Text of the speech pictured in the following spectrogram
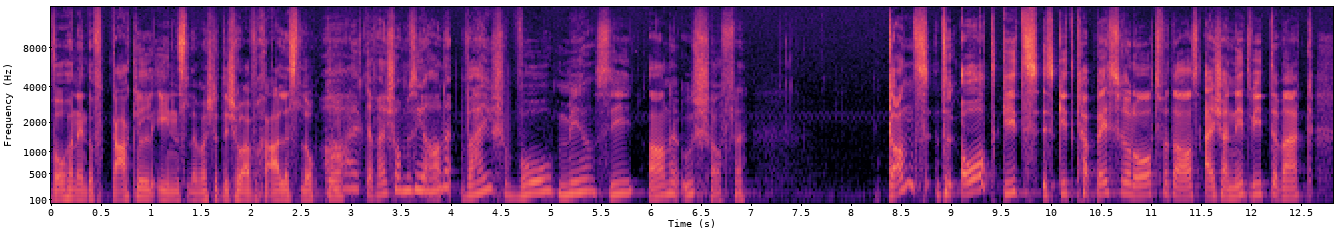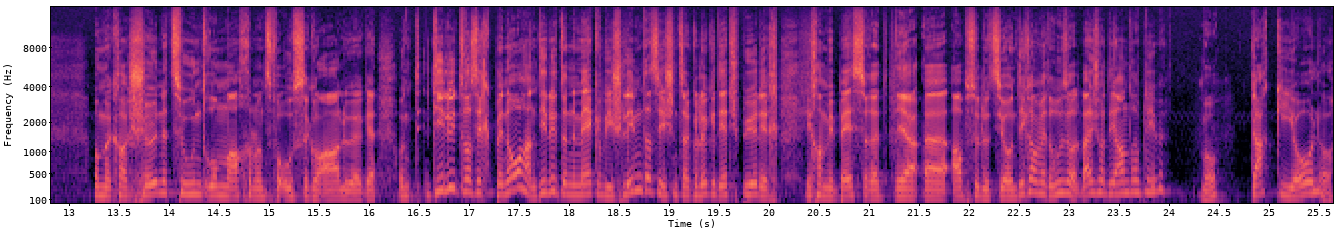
Wochenende auf Gaggelinseln. Weißt du, das ist schon einfach alles loco. Alter, weißt du, wo wir sie an? Weißt du, wo wir sie an ausschaffen? Ganz, der Ort gibt es, es gibt keinen besseren Ort für das, er ist auch nicht weiter weg. Und man kann einen schönen Zaun drum machen und es von außen anschauen. Und die Leute, die sich benommen haben, die Leute, die merken, wie schlimm das ist und sagen, schau, jetzt spüre ich, ich habe mich bessert, Ja. äh, Absolution, die kann man wieder rausholen. Weißt du, wo die anderen bleiben? Wo? Gacchiolo.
